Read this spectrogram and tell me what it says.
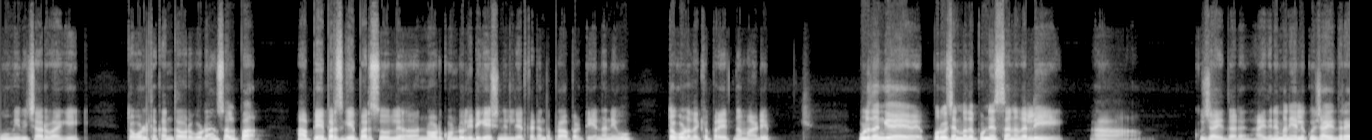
ಭೂಮಿ ವಿಚಾರವಾಗಿ ತಗೊಳ್ತಕ್ಕಂಥವ್ರು ಕೂಡ ಸ್ವಲ್ಪ, ಆ ಪೇಪರ್ಸ್ ಗೇಪರ್ಸು ನೋಡಿಕೊಂಡು ಲಿಟಿಗೇಷನ್ ಇಲ್ಲದಿರ್ತಕ್ಕಂಥ ಪ್ರಾಪರ್ಟಿಯನ್ನು ನೀವು ತಗೊಳ್ಳೋದಕ್ಕೆ ಪ್ರಯತ್ನ ಮಾಡಿ. ಉಳಿದಂಗೆ ಪೂರ್ವಜನ್ಮದ ಪುಣ್ಯಸ್ಥಾನದಲ್ಲಿ ಕುಜ ಇದ್ದಾರೆ. ಐದನೇ ಮನೆಯಲ್ಲಿ ಕುಜ ಇದ್ದರೆ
